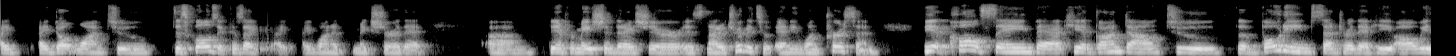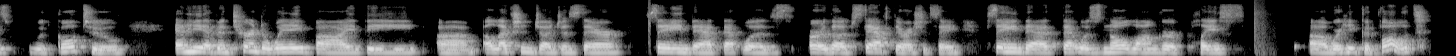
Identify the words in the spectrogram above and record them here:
I, I don't want to disclose it because I, I, I want to make sure that um, the information that I share is not attributed to any one person. He had called saying that he had gone down to the voting center that he always would go to and he had been turned away by the um, election judges there saying that that was or the staff there i should say saying that that was no longer a place uh, where he could vote.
